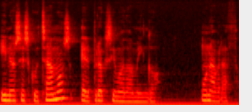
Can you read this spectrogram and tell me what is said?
y nos escuchamos el próximo domingo. Un abrazo.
